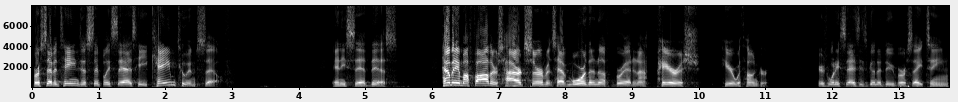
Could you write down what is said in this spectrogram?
Verse 17 just simply says, He came to himself and he said this How many of my father's hired servants have more than enough bread, and I perish here with hunger? Here's what he says he's going to do, verse 18.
